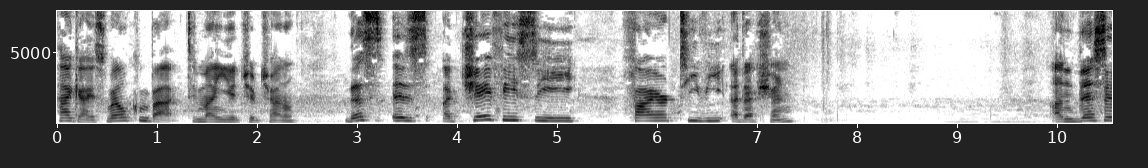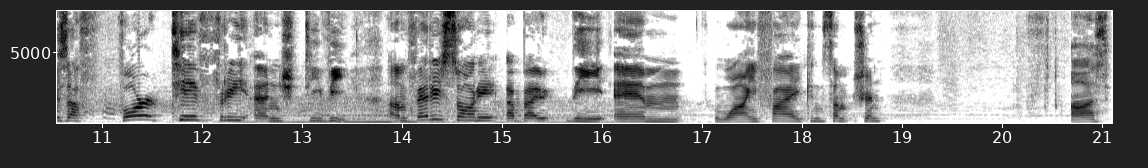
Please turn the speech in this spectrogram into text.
Hi guys, welcome back to my YouTube channel. This is a JVC Fire TV edition. And this is a 43 inch TV. I'm very sorry about the um, Wi-Fi consumption. As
